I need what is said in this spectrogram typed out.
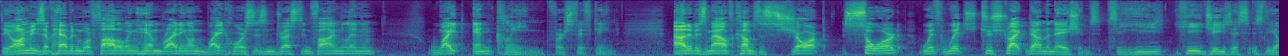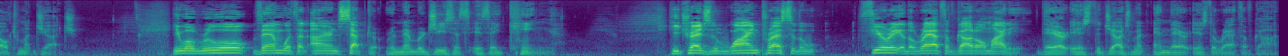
The armies of heaven were following him, riding on white horses and dressed in fine linen, white and clean. Verse 15. Out of his mouth comes a sharp sword with which to strike down the nations. See, he, he, Jesus, is the ultimate judge. He will rule them with an iron scepter. Remember, Jesus is a king. He treads the winepress of the fury of the wrath of God Almighty. There is the judgment, and there is the wrath of God.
